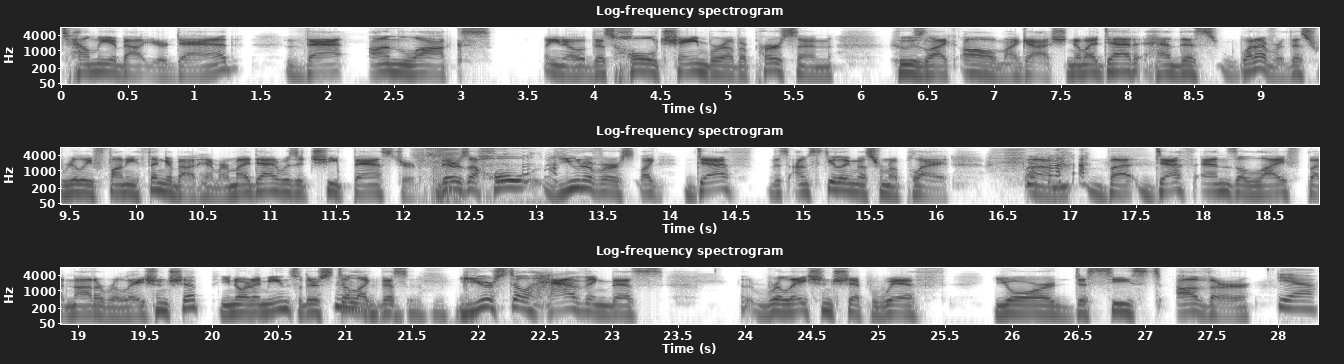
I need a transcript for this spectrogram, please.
tell me about your dad, that unlocks, you know, this whole chamber of a person who's like, oh my gosh, you know, my dad had this, whatever, this really funny thing about him, or my dad was a cheap bastard. There's a whole universe, like death, this, I'm stealing this from a play. Um, but death ends a life, but not a relationship. You know what I mean? So there's still like this, you're still having this relationship with your deceased other Yeah.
